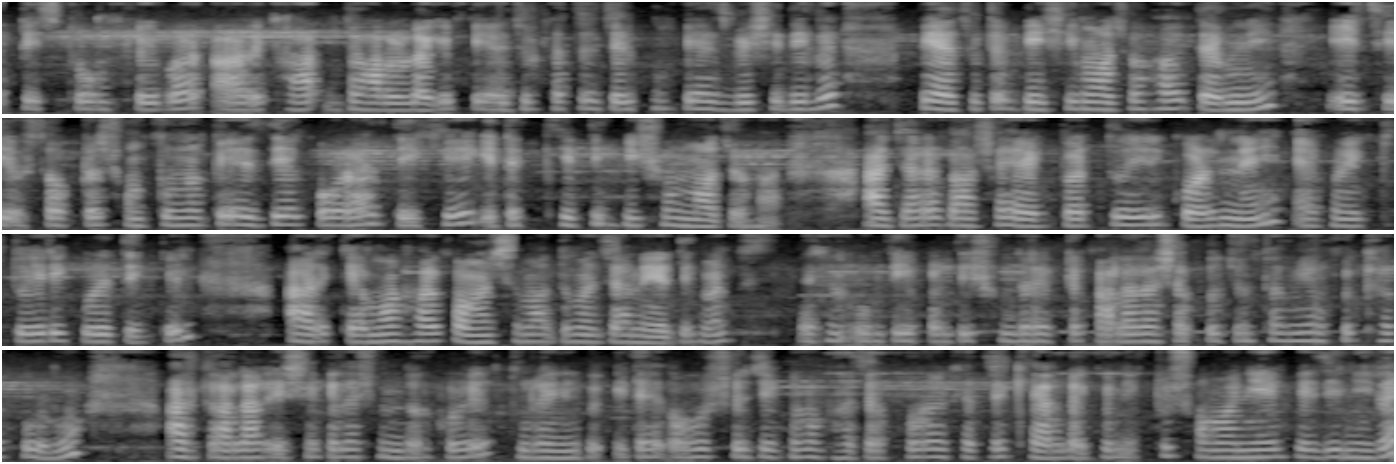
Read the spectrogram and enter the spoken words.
একটা স্ট্রং ফ্লেভার আর ভালো লাগে পেঁয়াজের ক্ষেত্রে যেরকম পেঁয়াজ বেশি দিলে পেঁয়াজটা বেশি মজা হয়, তেমনি এই সবটা সম্পূর্ণ পেঁয়াজ দিয়ে করা, দেখে এটা খেতে ভীষণ মজা হয়। আর যারা বাসায় একবার তৈরি করেন নেই এখন একটু তৈরি করে দেখবেন। আর কেমন হয় কমেন্টসের মাধ্যমে জানিয়ে দেবেন। দেখেন উল্টিয়ে পাল্টি সুন্দর একটা কালার আসা পর্যন্ত আমি অপেক্ষা করব। আর কালার এসে গেলে সুন্দর করে তুলে নেব। এটা অবশ্যই যে কোনো ভাজা পোড়ার ক্ষেত্রে খেয়াল রাখবেন, একটু সময় নিয়ে ভেজে নিলে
